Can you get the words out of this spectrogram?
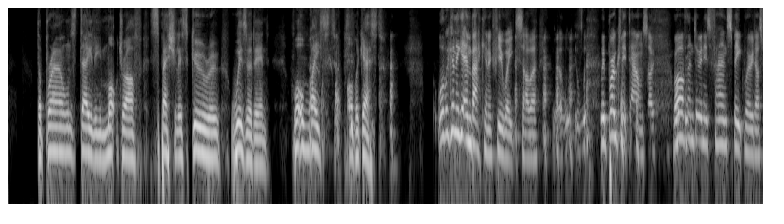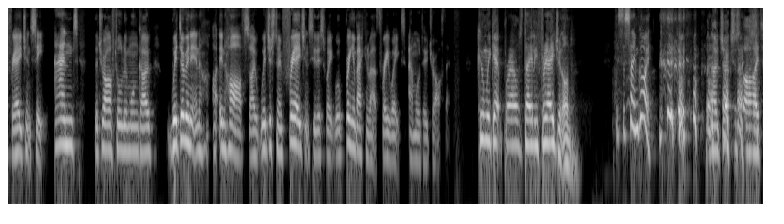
the Browns Daily mock draft specialist guru wizard in. What a waste of a guest. Well, we're going to get him back in a few weeks. So uh, we- we- we're broken it down. So rather than doing his fan speak where he does free agency and the draft all in one go, we're doing it in in half. So we're just doing free agency this week. We'll bring him back in about three weeks and we'll do draft then. Can we get Browns Daily free agent on? It's the same guy. But no, jokes aside,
